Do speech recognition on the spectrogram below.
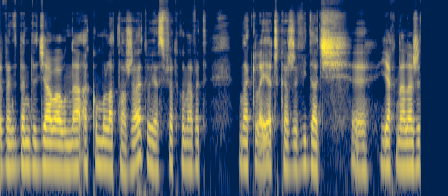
y, więc będę działał na akumulatorze. Tu jest w środku nawet naklejeczka, że widać y, jak należy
